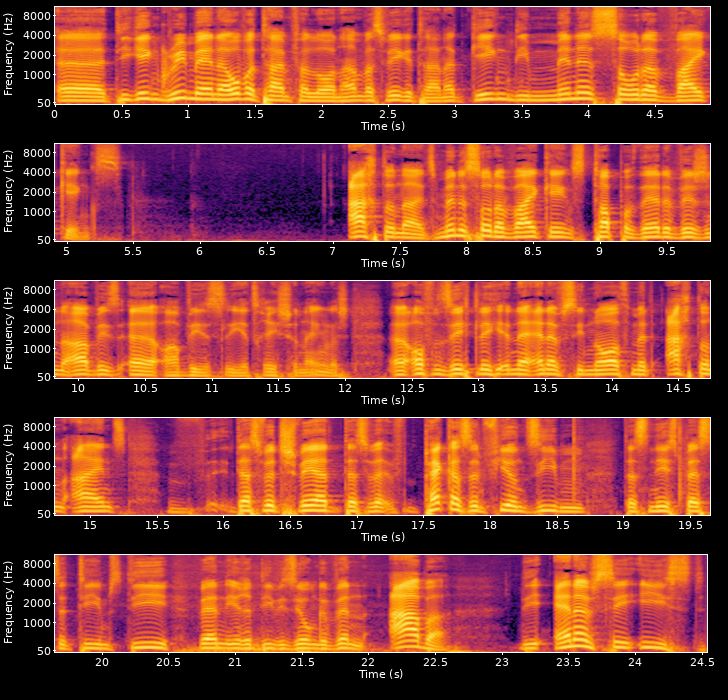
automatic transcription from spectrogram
äh, die gegen Green Bay in der Overtime verloren haben, was wehgetan hat, gegen die Minnesota Vikings. 8 und 1. Minnesota Vikings, top of their division, obvious, äh, obviously, jetzt rede ich schon Englisch. Äh, offensichtlich in der NFC North mit 8 und 1. Das wird schwer. Das wird, Packers sind 4 und 7, das nächstbeste Teams. Die werden ihre Division gewinnen. Aber die NFC East,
